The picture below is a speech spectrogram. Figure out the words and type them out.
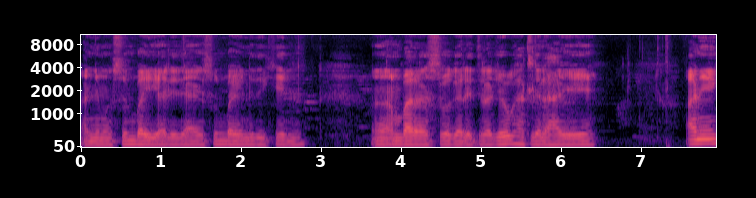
आणि मग सुनबाई आलेली आहे सुनबाईने देखील आंबारस वगैरे तिला जेव घातलेला आहे. आणि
